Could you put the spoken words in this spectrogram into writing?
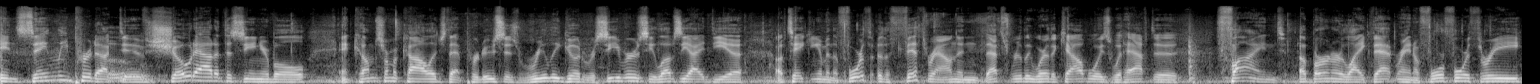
Insanely productive, showed out at the Senior Bowl, and comes from a college that produces really good receivers. He loves the idea of taking him in the fourth or the fifth round, and that's really where the Cowboys would have to find a burner like that. Ran a four four three."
